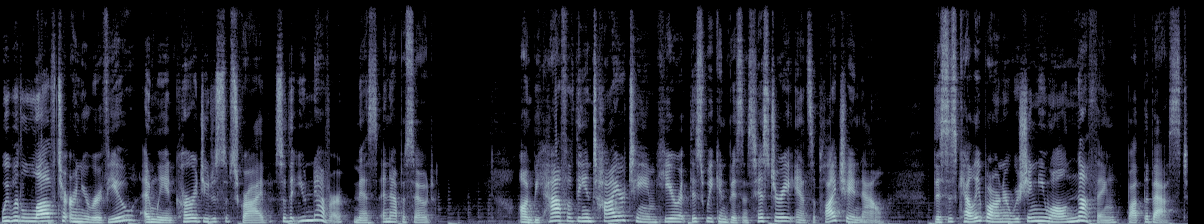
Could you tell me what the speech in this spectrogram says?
We would love to earn your review, and we encourage you to subscribe so that you never miss an episode. On behalf of the entire team here at This Week in Business History and Supply Chain Now, this is Kelly Barner wishing you all nothing but the best.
